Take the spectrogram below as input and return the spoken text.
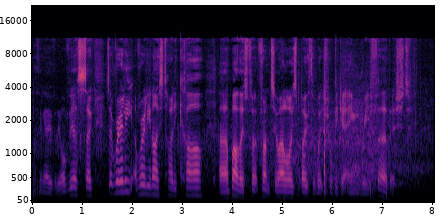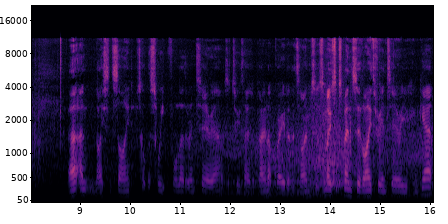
nothing overly obvious. So, so really a really nice, tidy car. Uh, bar those front two alloys, both of which will be getting refurbished. Uh, and nice inside. It's got the sweet full leather interior. It was a two thousand pound upgrade at the time, so it's the most expensive i3 interior you can get.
